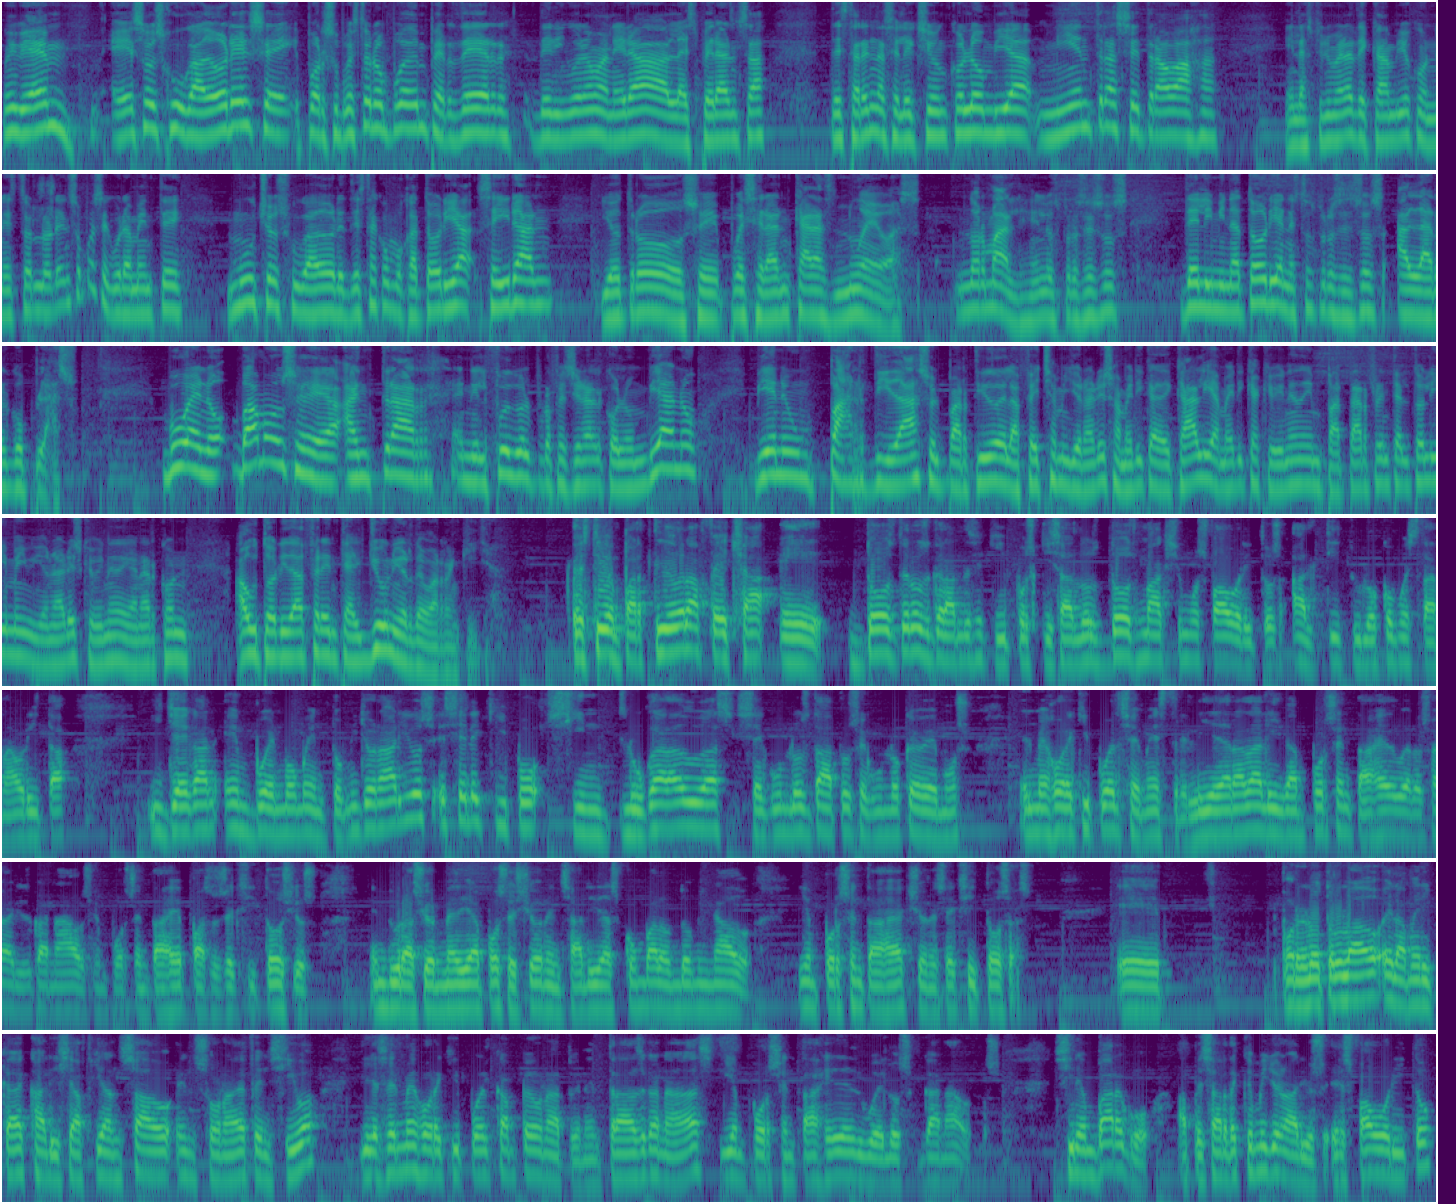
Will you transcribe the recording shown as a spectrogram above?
Muy bien, esos jugadores eh, por supuesto no pueden perder de ninguna manera la esperanza de estar en la selección Colombia mientras se trabaja en las primeras de cambio con Néstor Lorenzo, pues seguramente muchos jugadores de esta convocatoria se irán y otros eh, pues serán caras nuevas, normal en los procesos de eliminatoria, en estos procesos a largo plazo. Bueno, vamos eh, a entrar en el fútbol profesional colombiano. Viene un partidazo, el partido de la fecha Millonarios América de Cali, América que viene de empatar frente al Tolima y Millonarios que viene de ganar con autoridad frente al Junior de Barranquilla. Steven, partido de la fecha, eh, dos de los grandes equipos, quizás los dos máximos favoritos al título como están ahorita y llegan en buen momento. Millonarios es el equipo, sin lugar a dudas, según los datos, según lo que vemos, el mejor equipo del semestre. Lidera la liga en porcentaje de duelos aéreos ganados, en porcentaje de pasos exitosos, en duración media de posesión, en salidas con balón dominado y en porcentaje de acciones exitosas. Eh, por el otro lado, el América de Cali se ha afianzado en zona defensiva y es el mejor equipo del campeonato en entradas ganadas y en porcentaje de duelos ganados. Sin embargo, a pesar de que Millonarios es favorito,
